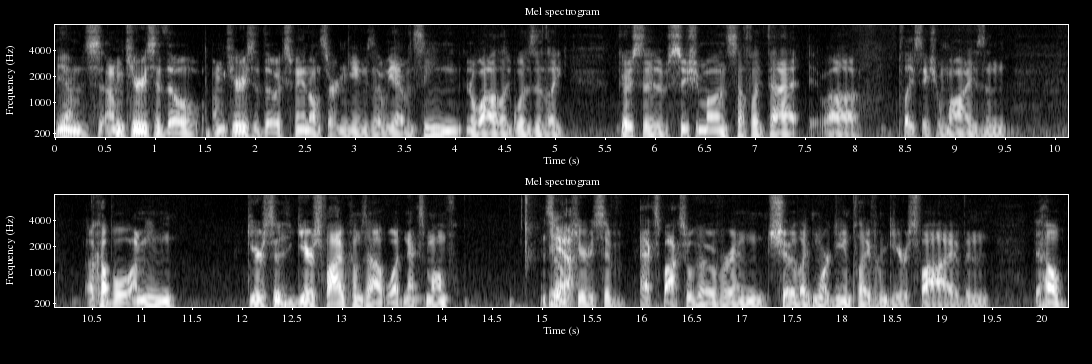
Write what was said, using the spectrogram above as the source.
Yeah, I'm just, I'm curious if they'll I'm curious if they'll expand on certain games that we haven't seen in a while. Like, was it like Ghost of Tsushima and stuff like that, uh, PlayStation wise, and a couple. I mean, Gears Gears Five comes out what next month, and so Yeah. I'm curious if Xbox will go over and show like more gameplay from Gears Five and to help.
